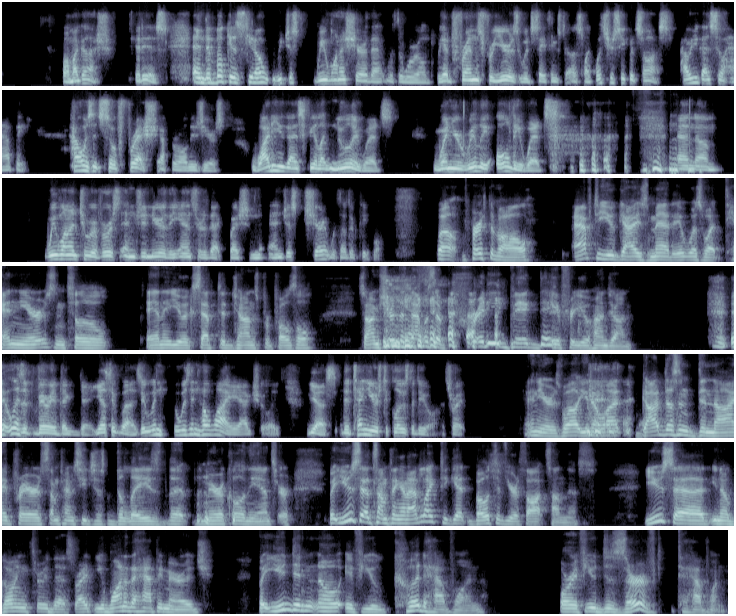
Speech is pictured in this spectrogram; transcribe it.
oh my gosh, it is. And the book is, you know, we just we want to share that with the world. We had friends for years who would say things to us like, "What's your secret sauce? How are you guys so happy? How is it so fresh after all these years?" why do you guys feel like newlyweds when you're really oldie weds? and um, we wanted to reverse engineer the answer to that question and just share it with other people. Well, first of all, after you guys met, it was what, 10 years until Ana, you accepted John's proposal. So I'm sure that that was a pretty big day for you, huh, John? It was a very big day. Yes, it was. It, it was in Hawaii, actually. Yes, the 10 years to close the deal. That's right. 10 years. Well, you know what? God doesn't deny prayers. Sometimes he just delays the, the miracle and the answer. But you said something, and I'd like to get both of your thoughts on this. You said, you know, going through this, right? You wanted a happy marriage, but you didn't know if you could have one or if you deserved to have one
